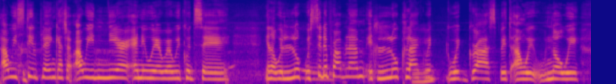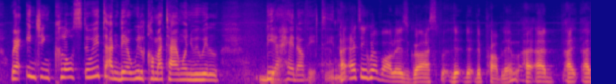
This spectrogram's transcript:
are we still playing catch up? Are we near anywhere where we could say, you know, we look, we see the problem, it look like mm -hmm. we, we grasp it, and we know we, we're inching close to it, and there will come a time when we will be yeah. ahead of it. You know? I, I, think we've always grasped the, the, the problem. I, I, I,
